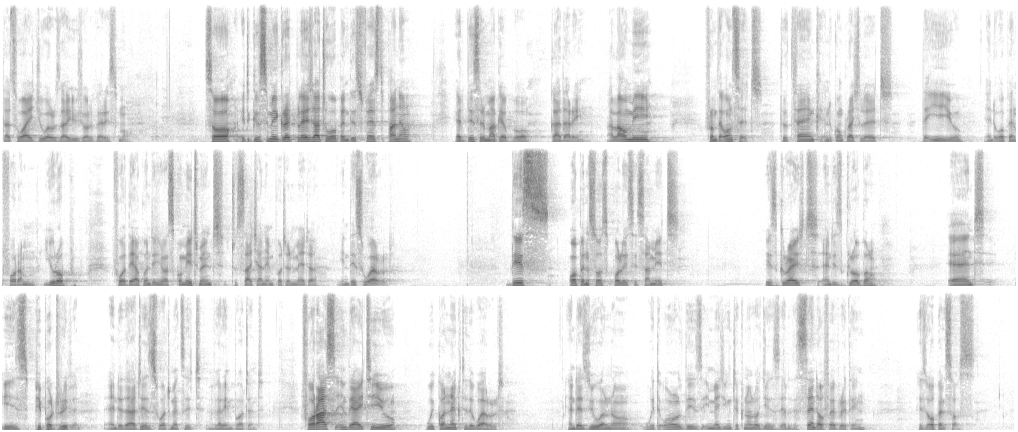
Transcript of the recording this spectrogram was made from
That's why jewels are usually very small. So it gives me great pleasure to open this first panel at this remarkable gathering. Allow me, from the onset, to thank and congratulate the EU and Open Forum Europe for their continuous commitment to such an important matter in this world. This Open Source Policy Summit is great and is global and is people driven, and that is what makes it very important. For us in the ITU, we connect the world. And as you well know, with all these emerging technologies, at the center of everything is open source.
